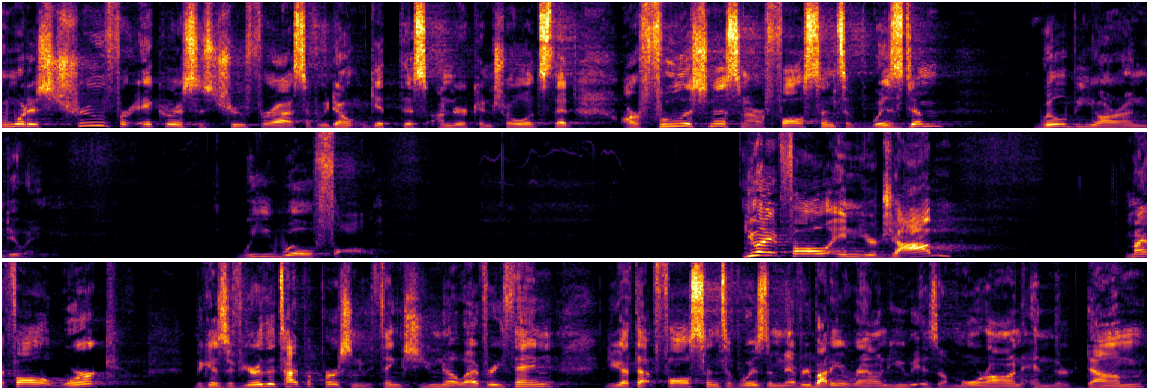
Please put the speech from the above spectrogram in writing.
And what is true for Icarus is true for us if we don't get this under control. It's that our foolishness and our false sense of wisdom will be our undoing. We will fall. You might fall in your job, you might fall at work, because if you're the type of person who thinks you know everything, you got that false sense of wisdom, and everybody around you is a moron and they're dumb,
